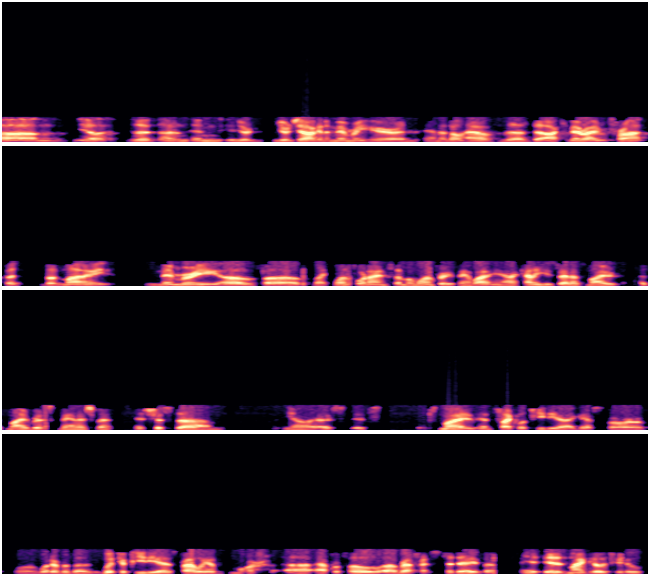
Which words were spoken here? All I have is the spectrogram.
Um, you know, the and, and you're you're jogging a memory here, and, and I don't have the document right in front, but but my memory of uh, like 14971, for example. I, you know, I kind of use that as my as my risk management. It's just um, you know, it's it's it's my encyclopedia, I guess, or or whatever the Wikipedia is probably a more uh, apropos uh, reference today, but it, it is my go-to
